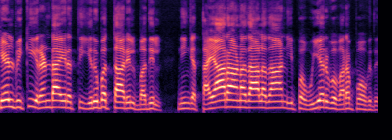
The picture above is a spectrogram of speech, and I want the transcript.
கேள்விக்கு இரண்டாயிரத்தி இருபத்தாறில் பதில் நீங்கள் தயாரானதால தான் இப்போ உயர்வு வரப்போகுது.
